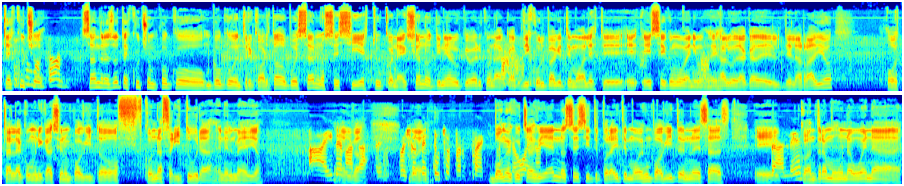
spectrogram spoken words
Te escucho, Sandra, yo te escucho un poco, un poco entrecortado, puede ser. No sé si es tu conexión o tiene algo que ver con acá. Disculpa que te moleste. E, ¿Ese cómo venimos? ¿Es algo de acá de, de la radio o está la comunicación un poquito con una fritura en el medio? Ahí me mataste. Pues yo te escucho perfecto. Vos me escuchás bien, no sé si por ahí te mueves un poquito en esas. Eh, encontramos una buena.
